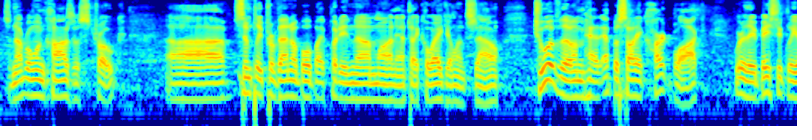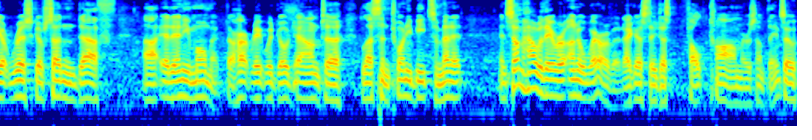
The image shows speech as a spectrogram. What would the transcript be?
It's the number one cause of stroke. Uh, simply preventable by putting them on anticoagulants now. Two of them had episodic heart block, where they're basically at risk of sudden death uh, at any moment. Their heart rate would go down to less than 20 beats a minute, And somehow they were unaware of it. I guess they just felt calm or something. So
